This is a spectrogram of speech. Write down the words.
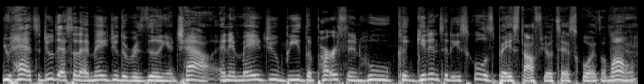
You had to do that, so that made you the resilient child, and it made you be the person who could get into these schools based off your test scores alone.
